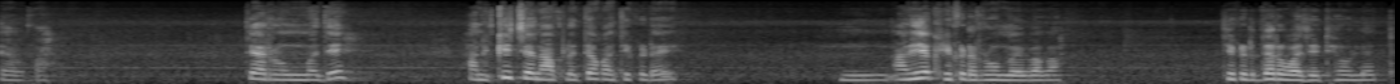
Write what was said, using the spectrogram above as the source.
तेव्हा का त्या रूममध्ये आणि किचन आपलं तेव्हा तिकडं आहे. आणि एक इकडं रूम आहे बघा. तिकडे दरवाजे ठेवलेत.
